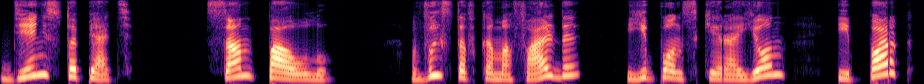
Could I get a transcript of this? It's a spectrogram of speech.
День 105. Сан-Паулу. Выставка Мафальде, японский район и парк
